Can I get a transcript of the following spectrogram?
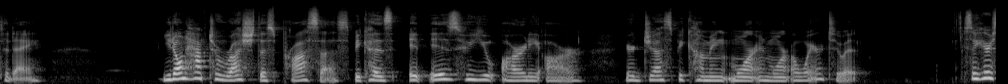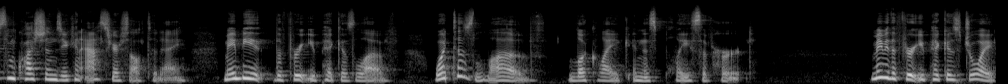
today. You don't have to rush this process because it is who you already are. You're just becoming more and more aware to it. So here's some questions you can ask yourself today. Maybe the fruit you pick is love. What does love look like in this place of hurt? Maybe the fruit you pick is joy.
